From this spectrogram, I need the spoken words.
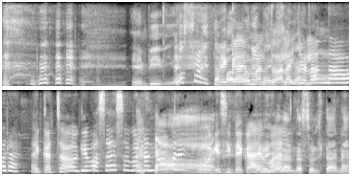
envidiosa, Me estafadora. caen mal las encima, Yolanda no. ahora. ¿Hay cachado qué pasa eso con los nombres? Como que si te cae Pero mal, Yolanda Sultana.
